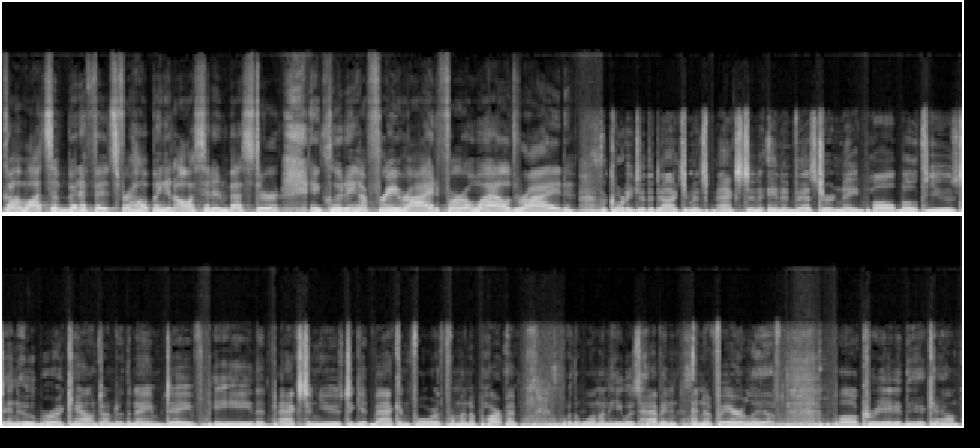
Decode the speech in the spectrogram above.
got lots of benefits for helping an Austin investor, including a free ride for a wild ride. According to the documents, Paxton and investor Nate Paul both used an Uber account under the name Dave P. that Paxton used to get back and forth from an apartment where the woman he was having an affair lived. Paul created the account.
